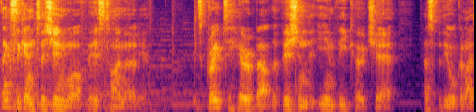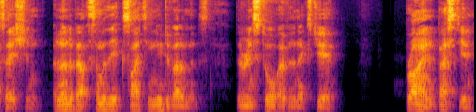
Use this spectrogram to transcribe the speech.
Thanks again to Jianhua for his time earlier. It's great to hear about the vision the EMVCo chair has for the organisation and learn about some of the exciting new developments that are in store over the next year. Brian, Bastien,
